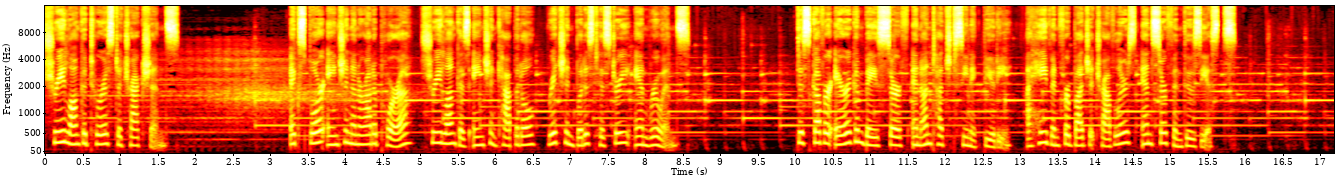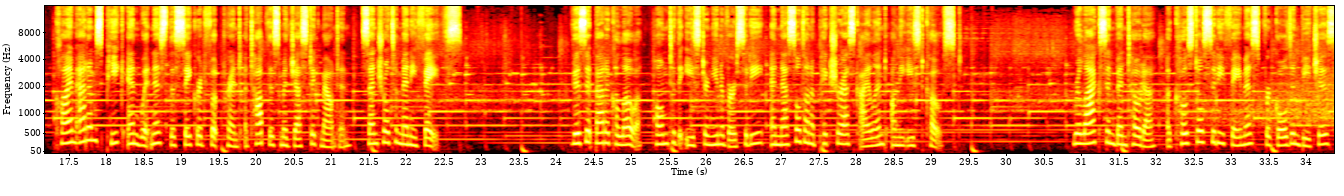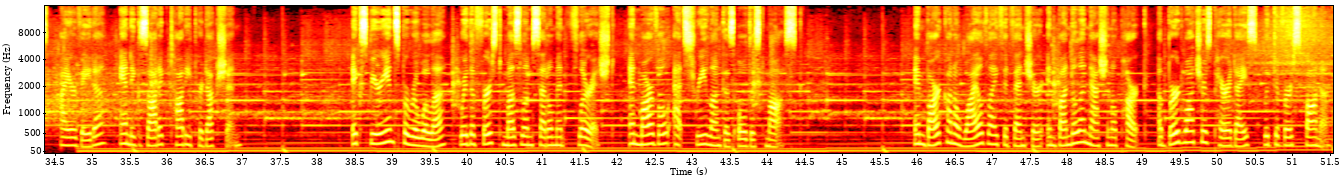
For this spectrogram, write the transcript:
Sri Lanka tourist attractions. Explore ancient Anuradhapura, Sri Lanka's ancient capital, rich in Buddhist history and ruins. Discover Arugam Bay's surf and untouched scenic beauty, a haven for budget travelers and surf enthusiasts. Climb Adams Peak and witness the sacred footprint atop this majestic mountain, central to many faiths. Visit Batticaloa, home to the Eastern University and nestled on a picturesque island on the east coast. Relax in Bentota, a coastal city famous for golden beaches, Ayurveda, and exotic toddy production. Experience Beruwala, where the first Muslim settlement flourished, and marvel at Sri Lanka's oldest mosque. Embark on a wildlife adventure in Bundala National Park, a birdwatcher's paradise with diverse fauna,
